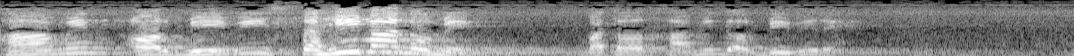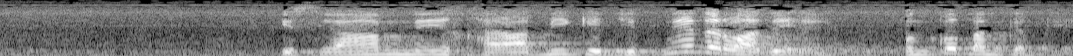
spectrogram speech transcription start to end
خامن اور بیوی صحیح معنوں میں بطور خامد اور بیوی رہے۔ اسلام نے خرابی کے جتنے دروازے ہیں، ان کو بند کر دیا۔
